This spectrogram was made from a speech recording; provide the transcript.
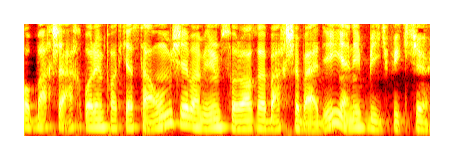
خب بخش اخبار این پادکست تموم میشه و میریم سراغ بخش بعدی یعنی big picture.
